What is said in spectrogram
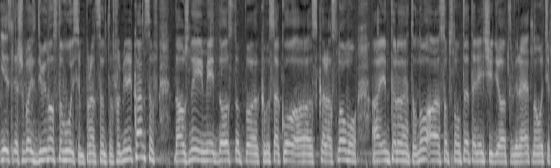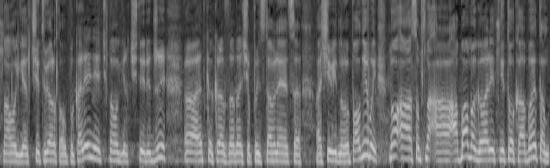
если ошибаюсь, 98% американцев должны иметь доступ э, к высокоскоростному э, интернету. Ну, а, собственно, вот это речь идет, вероятно, о технологиях четвертого поколения, технологиях 4G. Э, это как раз задача представляется очевидно выполнимой. Но, а, собственно, а, Обама говорит не только об этом.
